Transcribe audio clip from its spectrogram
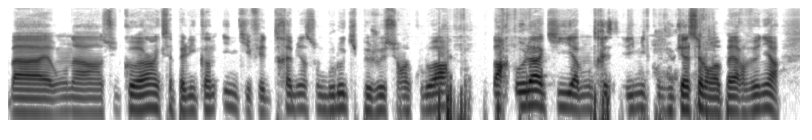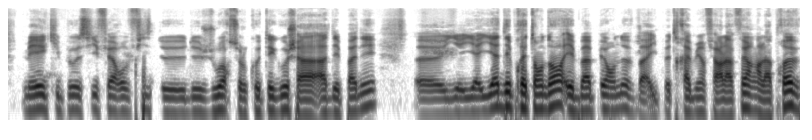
bah on a un Sud-Coréen qui s'appelle Lee In qui fait très bien son boulot, qui peut jouer sur un couloir. Barcola qui a montré ses limites contre Newcastle, on va pas y revenir, mais qui peut aussi faire office de, joueur sur le côté gauche à, à dépanner. Il euh, y, a des prétendants et Bappé en neuf, bah, il peut très bien faire l'affaire, hein, la preuve.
